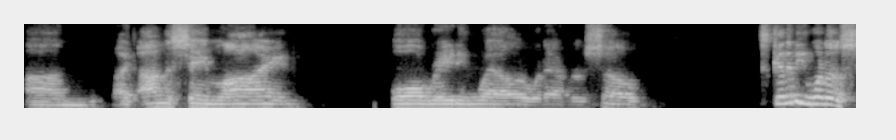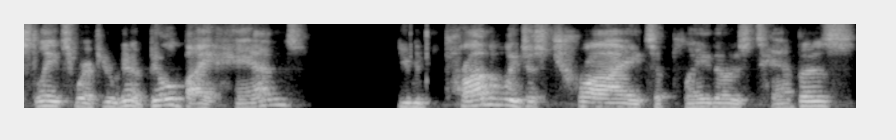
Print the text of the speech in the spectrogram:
Um, like on the same line, all rating well or whatever. So it's going to be one of those slates where if you're going to build by hand, you would probably just try to play those Tampas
